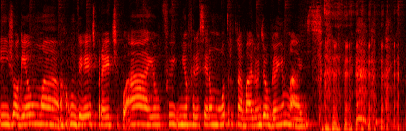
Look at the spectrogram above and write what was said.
e joguei uma, um verde para ele, tipo, ah, eu fui me ofereceram um outro trabalho onde eu ganho mais.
